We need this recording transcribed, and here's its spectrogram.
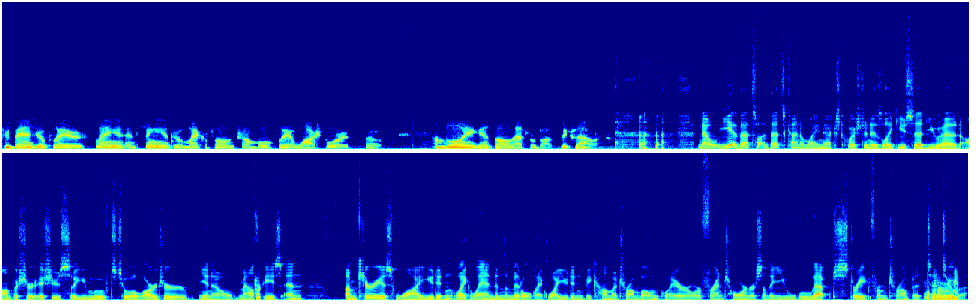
two banjo players playing it and singing into a microphone, trombone player, washboard. So I'm blowing against all that for about six hours. now, yeah, that's that's kind of my next question. Is like you said, you had embouchure issues, so you moved to a larger, you know, mouthpiece, and I'm curious why you didn't like land in the middle, like why you didn't become a trombone player or French horn or something. You leapt straight from trumpet to tuba,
